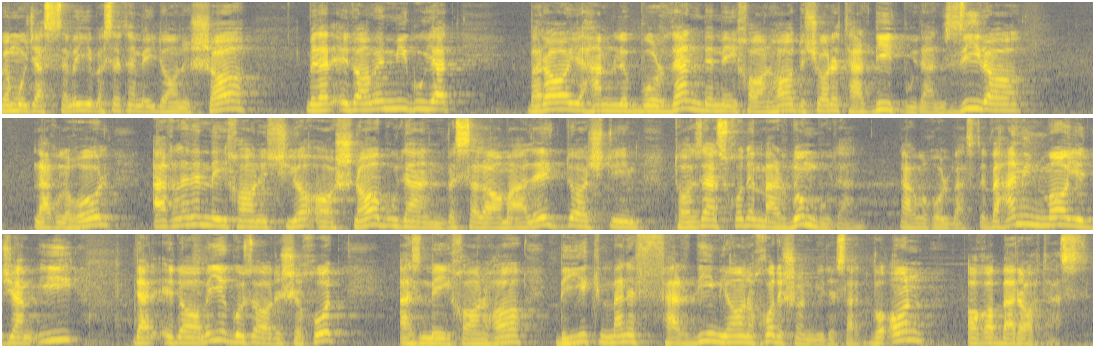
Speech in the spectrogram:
و مجسمه وسط میدان شاه و در ادامه می‌گوید برای حمله بردن به میخانه ها دچار تردید بودند زیرا نقل قول اغلب میخانه آشنا بودند و سلام علیک داشتیم تازه از خود مردم بودند نقل قول بسته. و همین مای جمعی در ادامه گزارش خود از میخانه ها به یک من فردی میان خودشون می‌رسد و آن آقا برات است.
